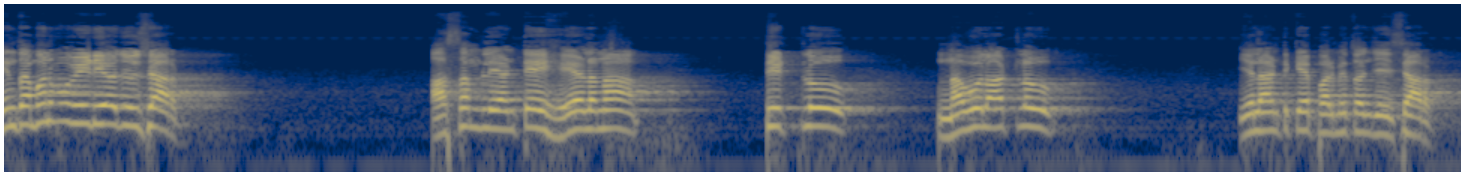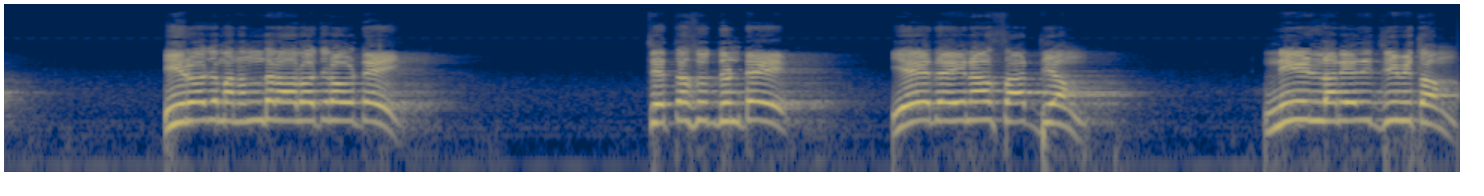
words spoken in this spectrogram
ఇంత మునుపు వీడియో చూశారు. అసెంబ్లీ అంటే హేళన తిట్లు నవ్వులాట్లు ఇలాంటికే పరిమితం చేశారు. ఈరోజు మనందరి ఆలోచన ఒకటే. చిత్తశుద్ధి ఉంటే ఏదైనా సాధ్యం. నీళ్ళనేది జీవితం.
